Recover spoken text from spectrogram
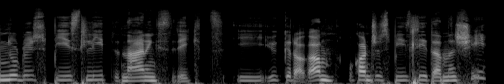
når du spiser lite næringsrikt i ukedagene, og kanskje spiser lite energi,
